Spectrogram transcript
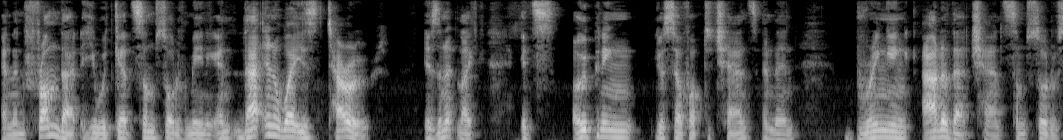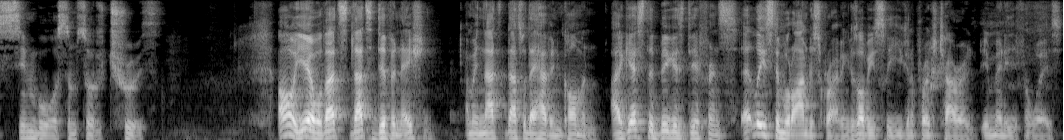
And then from that, he would get some sort of meaning. And that, in a way, is tarot, isn't it? Like it's opening yourself up to chance and then bringing out of that chance some sort of symbol or some sort of truth. Oh yeah, well that's that's divination. I mean that's that's what they have in common. I guess the biggest difference, at least in what I'm describing, because obviously you can approach tarot in many different ways,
